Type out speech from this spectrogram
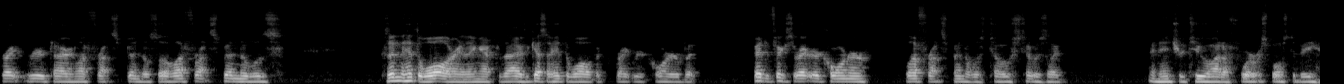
right rear tire and left front spindle. So the left front spindle was because I didn't hit the wall or anything after that. I guess I hit the wall with the right rear corner, but I had to fix the right rear corner. Left front spindle was toast. It was like an inch or two out of where it was supposed to be,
